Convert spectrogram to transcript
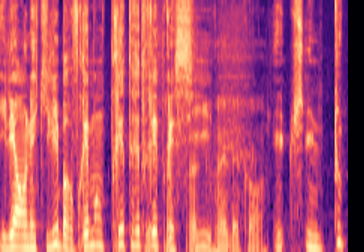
il est en équilibre vraiment très, très, très précis. Ouais, ouais, d'accord. Une, une toute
